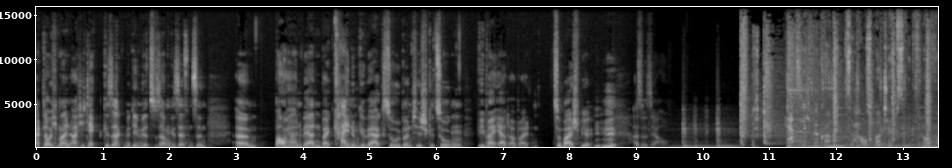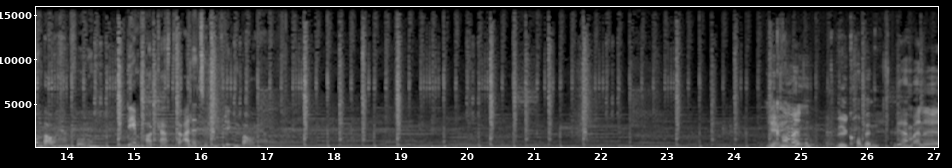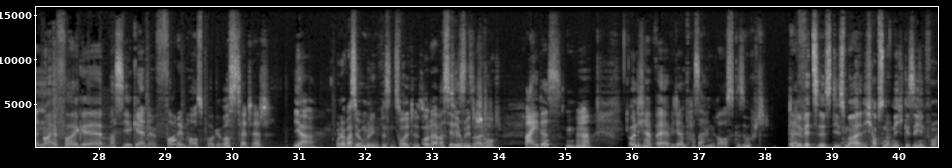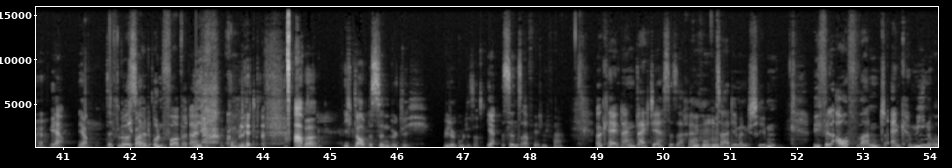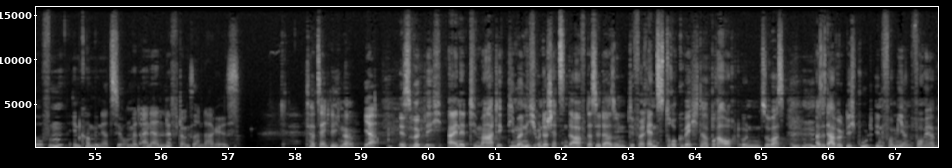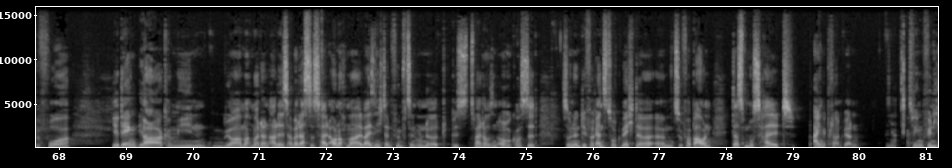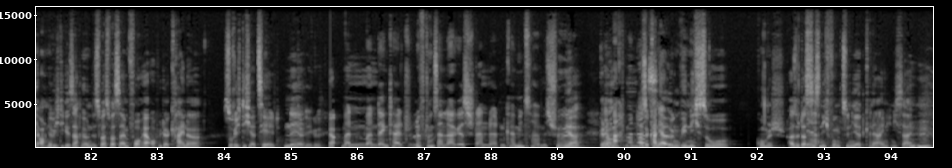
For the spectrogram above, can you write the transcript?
hat, glaube ich, mal ein Architekt gesagt, mit dem wir zusammengesessen sind. Ähm, Bauherren werden bei keinem Gewerk so über den Tisch gezogen wie bei Erdarbeiten. Zum Beispiel. Mhm. Also ist ja auch. Herzlich willkommen zu Hausbautipps mit Flo vom Bauherrenforum, dem Podcast für alle zukünftigen Bauherren. Yay. Willkommen. Willkommen. Wir haben eine neue Folge, was ihr gerne vor dem Hausbau gewusst hättet. Ja. Oder was ihr unbedingt wissen solltet. Oder was ihr wissen Theoretisch solltet. auch. Beides. Mhm. Ja. Und ich habe äh, wieder ein paar Sachen rausgesucht. Und der Witz ist diesmal, ich habe es noch nicht gesehen vorher. ja, Ja. der Flo ist spannend. heute unvorbereitet. Ja, komplett. Aber ich glaube, das sind wirklich wieder gute Sachen. Ja, sind's auf jeden Fall. Okay, dann gleich die erste Sache. Mhm. Und zwar hat jemand geschrieben, wie viel Aufwand ein Kaminofen in Kombination mit einer Lüftungsanlage ist. Tatsächlich, ne? Ja, Ist wirklich eine Thematik, die man nicht unterschätzen darf, dass ihr da so einen Differenzdruckwächter braucht und sowas. Also da wirklich gut informieren vorher, bevor ihr denkt, ja, Kamin, ja, machen wir dann alles, aber dass das halt auch nochmal, weiß ich nicht, dann 1500 bis 2000 Euro kostet, so einen Differenzdruckwächter ähm, zu verbauen, das muss halt eingeplant werden. ja. Deswegen finde ich auch eine wichtige Sache und ist was, was einem vorher auch wieder keiner so richtig erzählt Nee. in der Regel. Ja. Man, man denkt halt, Lüftungsanlage ist Standard, ein Kamin zu haben ist schön. Ja, genau. Dann macht man das. Also kann ja irgendwie nicht so komisch, also dass Ja. das nicht funktioniert, kann ja eigentlich nicht sein. Mhm.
